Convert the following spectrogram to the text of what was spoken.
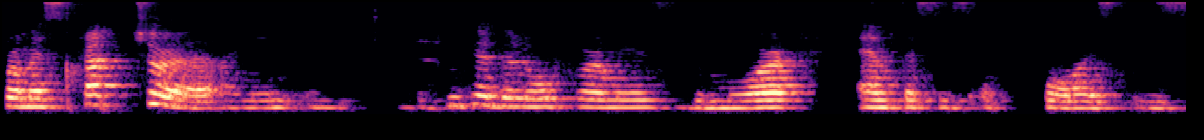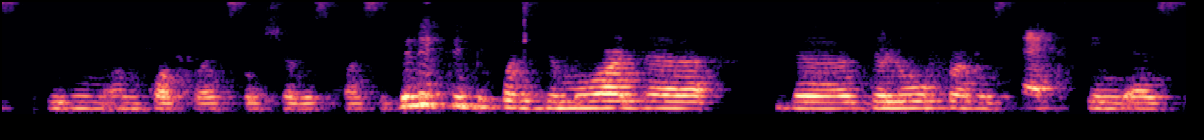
from a structure, I mean, the bigger the law firm is, the more emphasis, of course, is given on corporate social responsibility because the more the the, the law firm is acting as,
